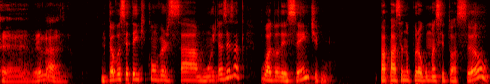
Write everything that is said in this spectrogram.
É verdade. Então você tem que conversar muito. Às vezes o adolescente tá passando por alguma situação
